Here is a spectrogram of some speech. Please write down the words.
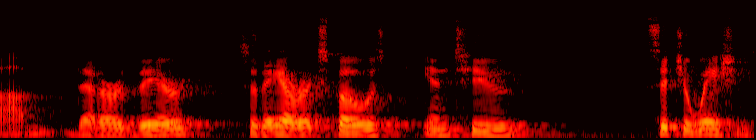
um, that are there. So they are exposed into situations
